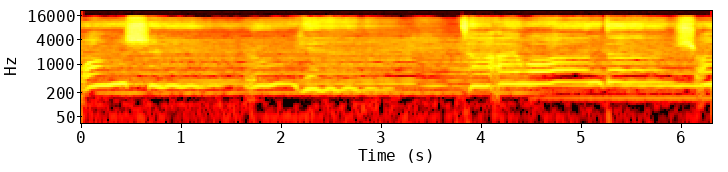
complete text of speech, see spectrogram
往事如烟，他爱我的双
